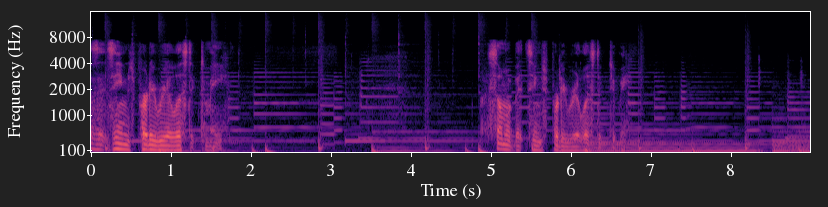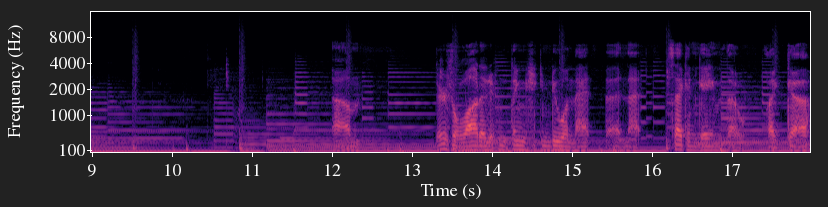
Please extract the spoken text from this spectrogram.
It seems pretty realistic to me. some of it seems pretty realistic to me. Um, there's a lot of different things you can do on that in that second game, though. Like, uh,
